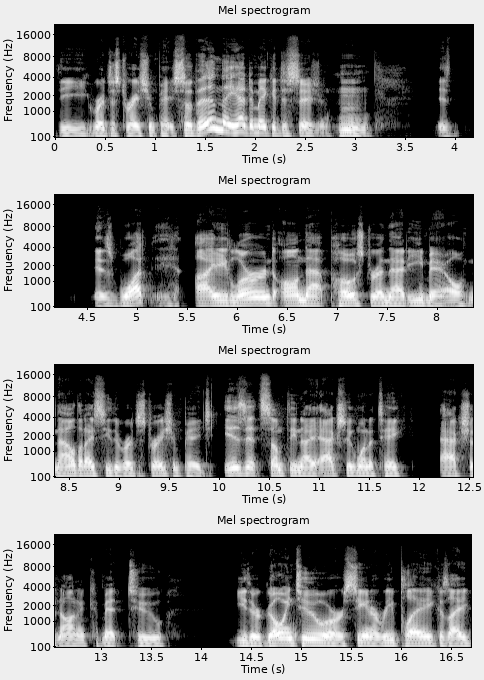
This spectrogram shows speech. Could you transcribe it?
the registration page. So then they had to make a decision. Hmm, is what I learned on that post or in that email, now that I see the registration page, is it something I actually want to take action on and commit to either going to or seeing a replay? Because I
